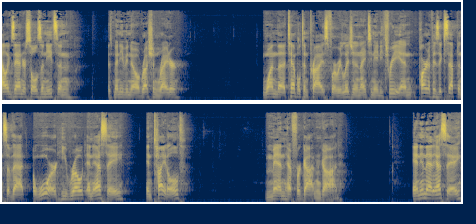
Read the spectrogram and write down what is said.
Alexander Solzhenitsyn, as many of you know, Russian writer, won the Templeton Prize for Religion in 1983. And part of his acceptance of that award, he wrote an essay entitled, Men Have Forgotten God. And in that essay,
